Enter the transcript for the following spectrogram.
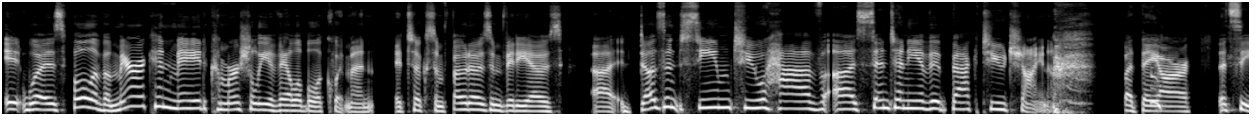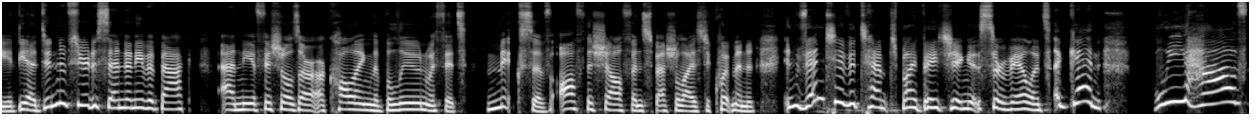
it was full of American made, commercially available equipment. It took some photos and videos. Uh, it doesn't seem to have uh, sent any of it back to China. But they are, let's see, yeah, didn't appear to send any of it back. And the officials are, are calling the balloon with its mix of off the shelf and specialized equipment an inventive attempt by Beijing at surveillance. Again, we have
